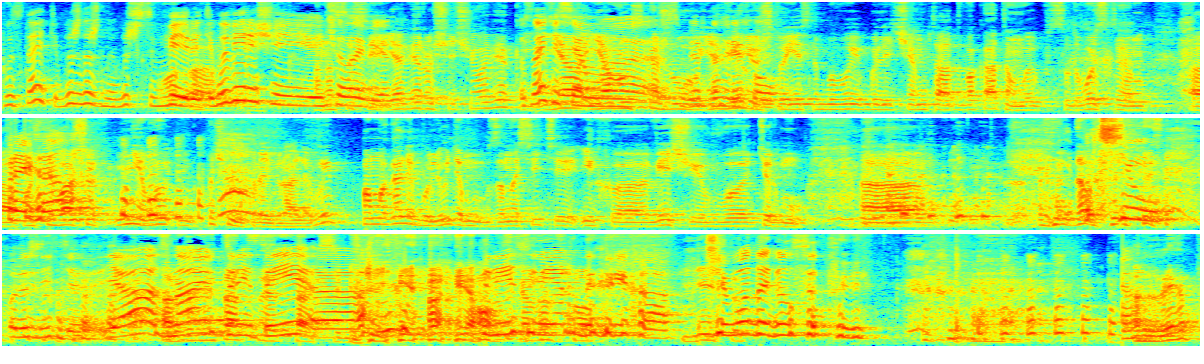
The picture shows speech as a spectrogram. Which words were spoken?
Вы знаете, вы же должны, вы же Вот, верите, вы верующий Анастасия, человек. Я верующий человек. Знаете я, я вам э, скажу, я смертных верю, грехов? что если бы вы были чем-то адвокатом, вы с удовольствием э, Проиграла. после ваших... Не, вы почему проиграли? Вы помогали бы людям заносить их э, вещи в тюрьму. Э, э, Почему? Подождите, я знаю три, э, смертных греха. Чего добился ты? Рэп,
